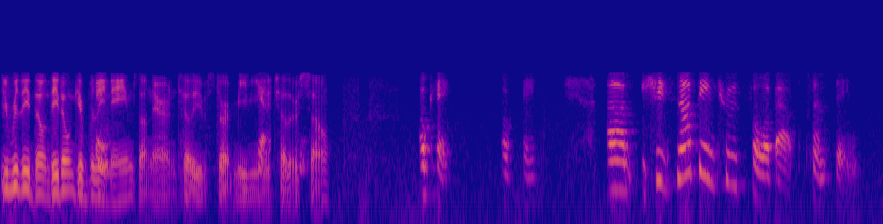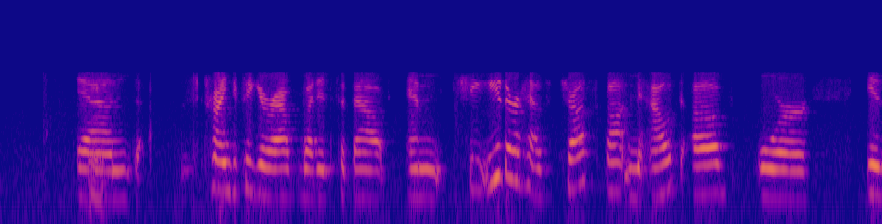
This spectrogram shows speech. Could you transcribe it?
You really don't. They don't give really okay. names on there until you start meeting yeah. each other. So. Okay. Okay. Um, she's not being truthful about something, and hmm. trying to figure out what it's about. And she either has just gotten out of or is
